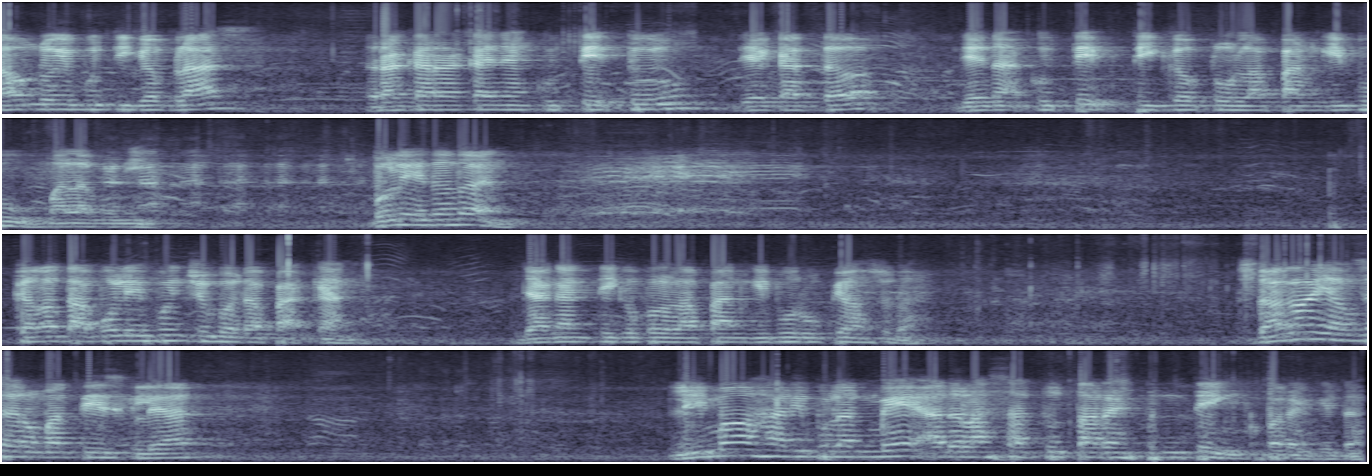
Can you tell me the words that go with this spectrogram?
tahun 2013 rakan-rakan yang kutip tu dia kata dia nak kutip 38,000 malam ini. Boleh tuan-tuan? Kalau tak boleh pun cuba dapatkan. Jangan 38,000 rupiah sudah. Saudara yang saya hormati sekalian 5 hari bulan Mei adalah satu tarikh penting kepada kita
